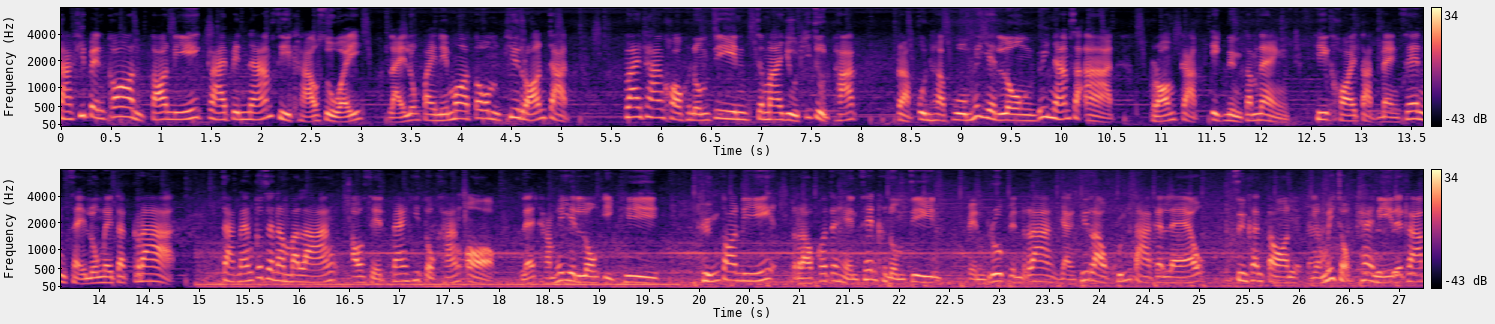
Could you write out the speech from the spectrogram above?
จากที่เป็นก้อนตอนนี้กลายเป็นน้ำสีขาวสวย ไหลลงไปในหม้อต้มที่ร้อนจัด ปลายทางของขนมจีนจะมาอยู่ที่จุดพัก ปรับอุณหภูมิให้เย็นลงด้วยน้ำสะอาด พร้อมกับอีกหนึ่งตำแหน่ง ที่คอยตัดแบ่งเส้นใส่ลงในตะกร้า จากนั้นก็จะนำมาล้างเอาเศษแป้งที่ตกค้างออก และทำให้เย็นลงอีกที ถึงตอนนี้เราก็จะเห็นเส้นขนมจีน เป็นรูปเป็นร่างอย่างที่เราคุ้นตากันแล้ว ซึ่งขั้นตอนยังไม่จบแค่นี้นะครับ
